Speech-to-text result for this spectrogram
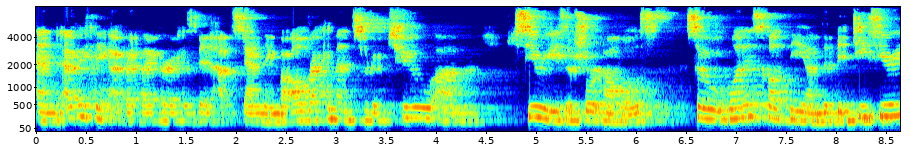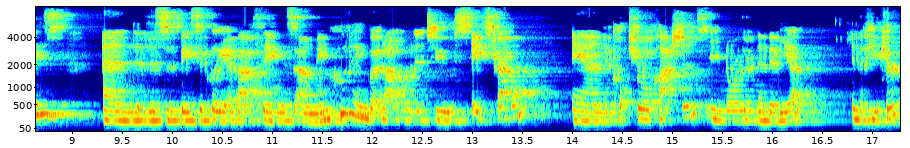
And everything I've read by her has been outstanding. But I'll recommend sort of two um, series of short novels. So one is called the um, the Binti series, and this is basically about things, um, including but not limited to space travel and cultural clashes in northern Namibia in the future.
